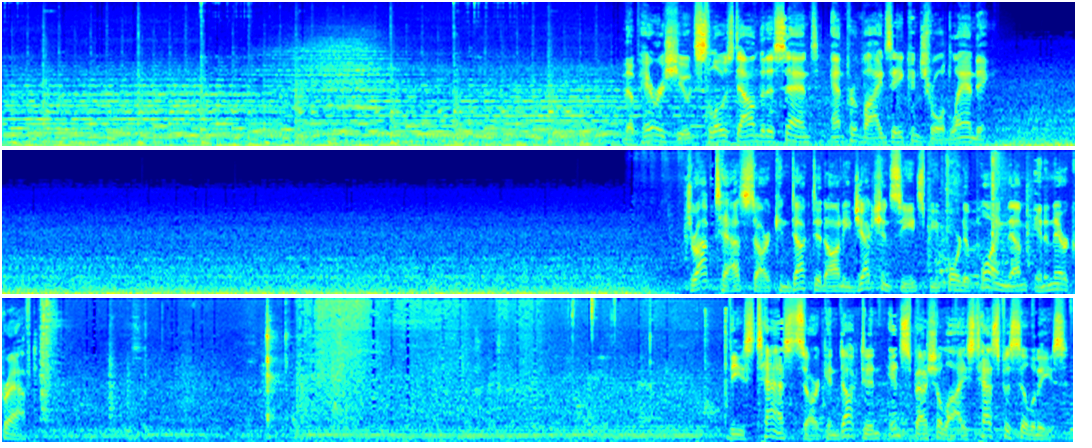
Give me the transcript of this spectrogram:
The parachute slows down the descent and provides a controlled landing. Drop tests are conducted on ejection seats before deploying them in an aircraft. These tests are conducted in specialized test facilities.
